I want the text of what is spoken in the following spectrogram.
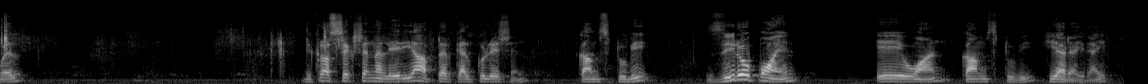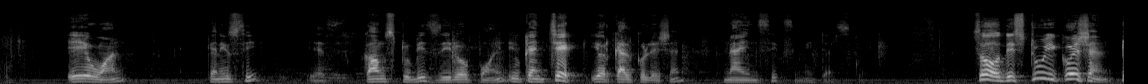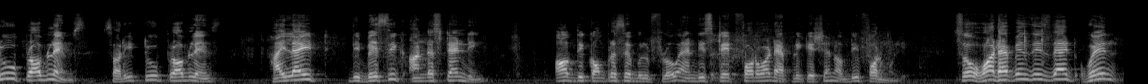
well the cross sectional area after calculation comes to be 0 point A1 comes to be here I write A1 can you see yes comes to be 0 point you can check your calculation 96 meters square. So these two equation two problems sorry two problems highlight the basic understanding of the compressible flow and the straightforward application of the formulae. So what happens is that when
